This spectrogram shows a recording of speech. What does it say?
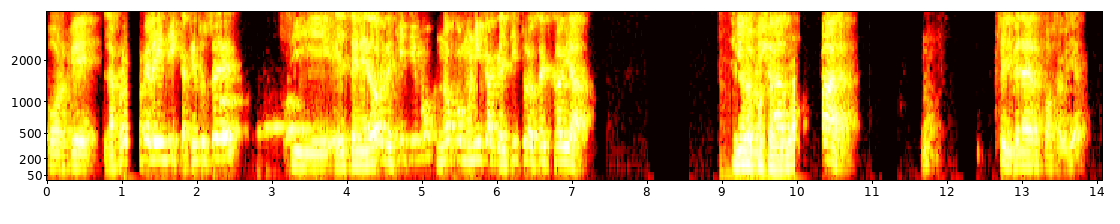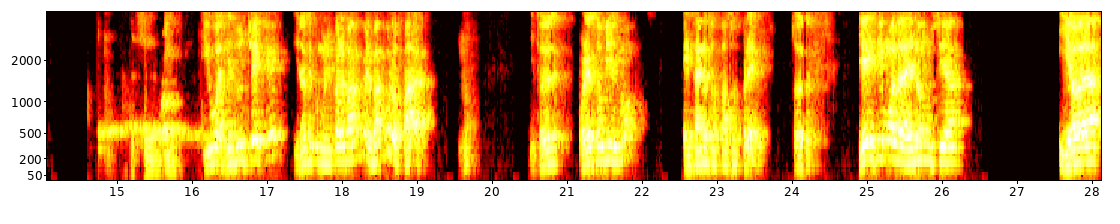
Porque la propia ley indica qué sucede si el tenedor legítimo no comunica que el título se ha extraviado. Tiene el responsabilidad. Paga, ¿no? Se libera de responsabilidad. Igual, si es un cheque y no se comunicó al banco, el banco lo paga, ¿no? Entonces, por eso mismo, están esos pasos previos. Entonces, ya hicimos la denuncia y ahora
